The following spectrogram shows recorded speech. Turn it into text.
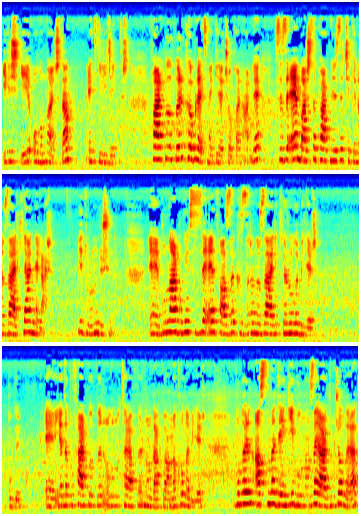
ilişkiyi olumlu açıdan etkileyecektir. Farklılıkları kabul etmek yine çok önemli. Sizi en başta partnerinize çeken özellikler neler? Bir durun düşünün. E, bunlar bugün sizi en fazla kızdıran özellikler olabilir bugün. E, ya da bu farklılıkların olumlu taraflarına odaklanmak olabilir. Bunların aslında dengeyi bulmanıza yardımcı olarak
